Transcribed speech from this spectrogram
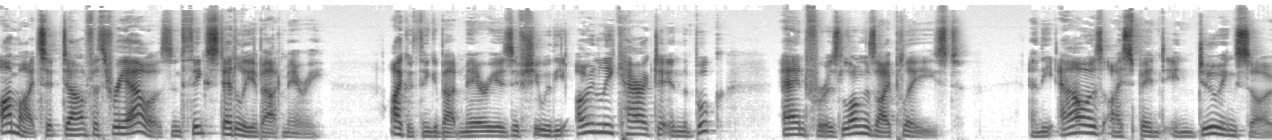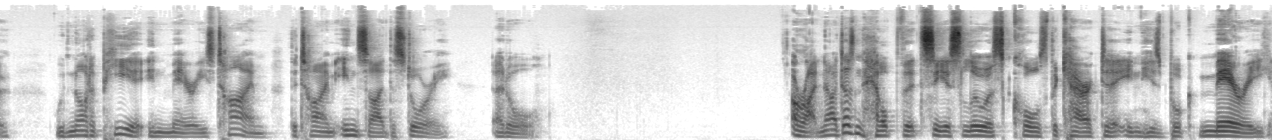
I might sit down for three hours and think steadily about Mary. I could think about Mary as if she were the only character in the book, and for as long as I pleased. And the hours I spent in doing so would not appear in Mary's time, the time inside the story at all. All right, now it doesn't help that C.S. Lewis calls the character in his book Mary,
